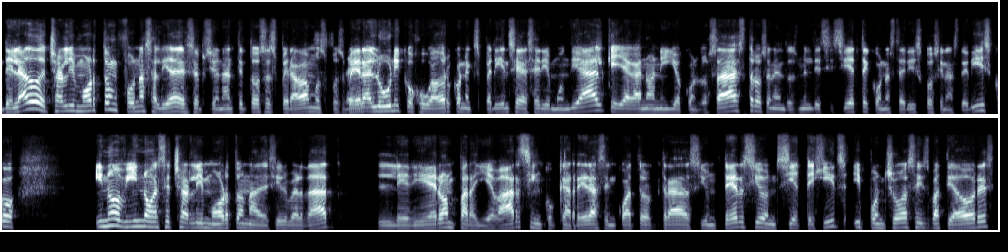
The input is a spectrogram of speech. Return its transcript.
del lado de Charlie Morton fue una salida decepcionante. Todos esperábamos pues ver al único jugador con experiencia de serie mundial que ya ganó anillo con los Astros en el 2017 con asterisco sin asterisco. Y no vino ese Charlie Morton a decir verdad. le dieron para llevar cinco carreras en cuatro entradas y un tercio, en siete hits y ponchó a seis bateadores,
